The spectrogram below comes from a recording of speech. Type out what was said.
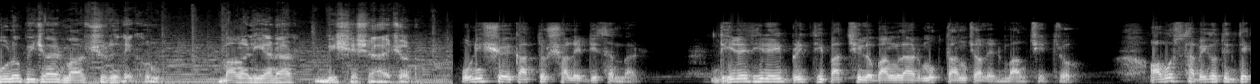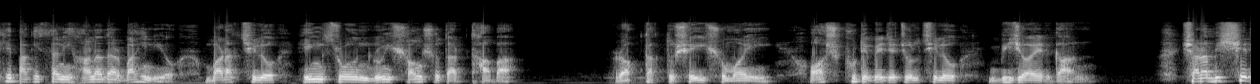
পুরো বিজয়ের মাস জুড়ে দেখুন বাঙালিয়ানার বিশেষ আয়োজন। উনিশশো একাত্তর সালের ডিসেম্বর, ধীরে ধীরে বৃদ্ধি পাচ্ছিল বাংলার মুক্তাঞ্চলের মানচিত্র। অবস্থা বেগতিক দেখে পাকিস্তানি হানাদার বাহিনীও বাড়াচ্ছিল হিংস্র নৃশংসতার থাবা। রক্তাক্ত সেই সময়েই অস্ফুটে বেজে চলছিল বিজয়ের গান। সারা বিশ্বের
